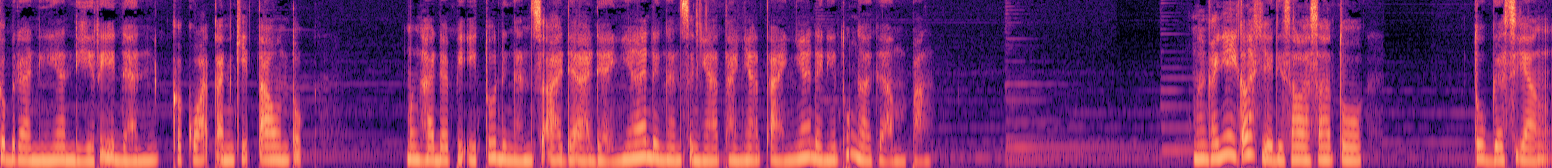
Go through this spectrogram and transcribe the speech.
keberanian diri dan kekuatan kita untuk menghadapi itu dengan seada-adanya, dengan senyata-nyatanya, dan itu nggak gampang. Makanya ikhlas jadi salah satu tugas yang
